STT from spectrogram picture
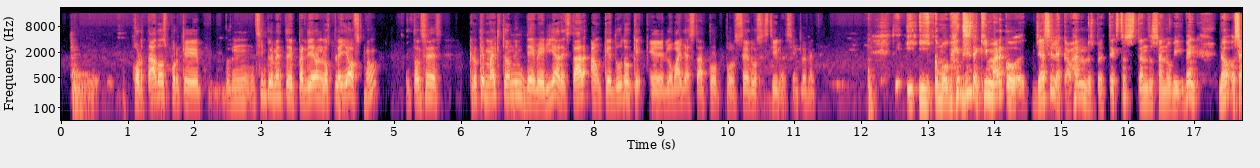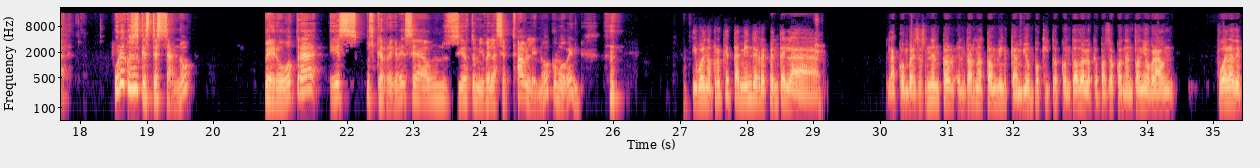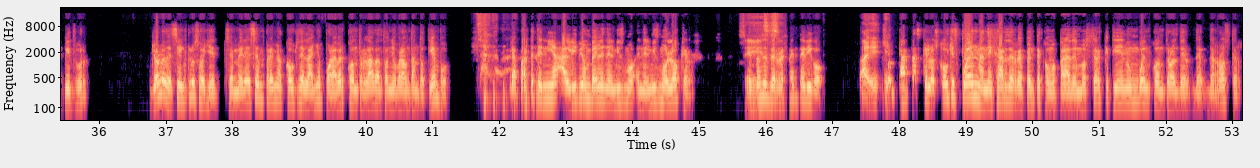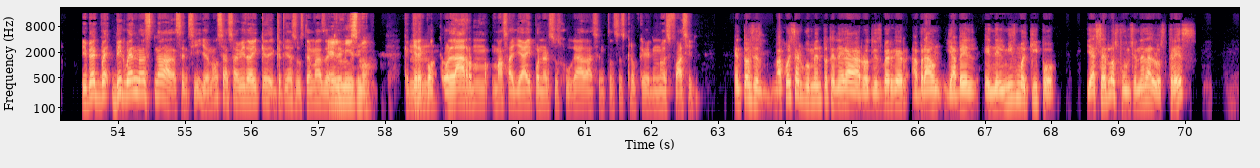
cortados porque pues, simplemente perdieron los playoffs, ¿no? Entonces, creo que Mike Tomlin debería de estar, aunque dudo que, lo vaya a estar por, ser los Steelers, simplemente. Y, como bien dice aquí Marco, ya se le acabaron los pretextos estando sano Big Ben, ¿no? O sea, una cosa es que esté sano, pero otra es pues, que regrese a un cierto nivel aceptable, ¿no? Como ven. Y bueno, creo que también de repente la, la conversación en, en torno a Tomlin cambió un poquito con todo lo que pasó con Antonio Brown fuera de Pittsburgh yo lo decía incluso, oye, se merece un premio a coach del año por haber controlado a Antonio Brown tanto tiempo. Y aparte tenía a Livion Bell en el mismo, en el mismo locker. Entonces de repente digo, son cartas que los coaches pueden manejar de repente como para demostrar que tienen un buen control de, roster. Y Big ben, no es nada sencillo, ¿no? Se ha sabido ahí que, tiene sus temas de... Él mismo. Que, quiere mm. controlar más allá y poner sus jugadas, entonces creo que no es fácil. Entonces, bajo ese argumento, tener a Rodlisberger, a Brown y a Bell en el mismo equipo y hacerlos funcionar a los tres,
